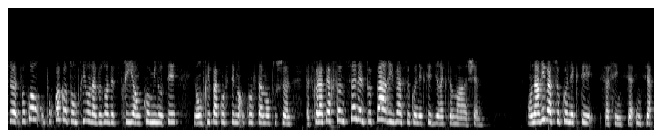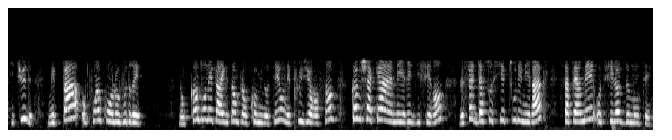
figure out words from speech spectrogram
seule, pourquoi, pourquoi quand on prie on a besoin d'être prié en communauté et on ne prie pas constamment, tout seul? Parce que la personne seule, elle ne peut pas arriver à se connecter directement à Hachem. On arrive à se connecter, ça c'est une, certitude, mais pas au point qu'on le voudrait. Donc quand on est par exemple en communauté, on est plusieurs ensemble, comme chacun a un mérite différent, le fait d'associer tous les miracles, ça permet au tfilote de monter.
